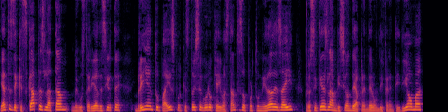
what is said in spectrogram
Y antes de que escapes la TAM, me gustaría decirte, brilla en tu país porque estoy seguro que hay bastantes oportunidades ahí, pero si tienes la ambición de aprender un diferente idioma,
